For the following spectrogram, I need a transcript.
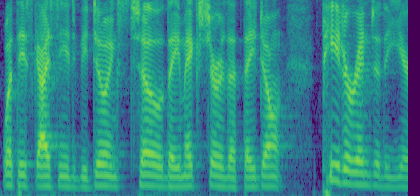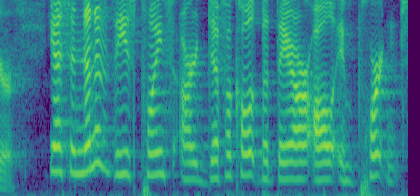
what these guys need to be doing, so they make sure that they don't peter into the year. Yes, and none of these points are difficult, but they are all important.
